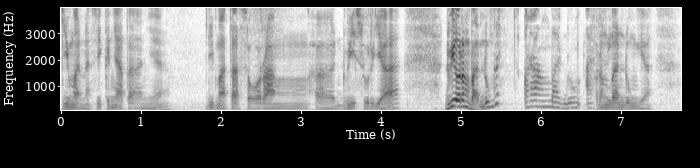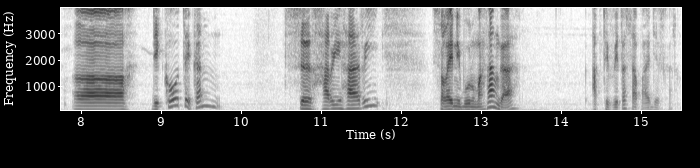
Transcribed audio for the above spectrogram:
gimana sih kenyataannya di mata seorang eh, Dwi Surya? Dwi orang Bandung kan? orang Bandung asli. Orang Bandung ya. Eh di Kote kan sehari-hari selain ibu rumah tangga, aktivitas apa aja sekarang?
